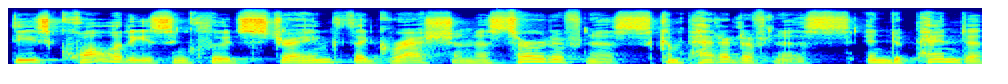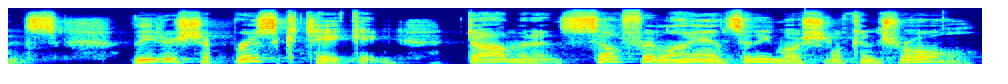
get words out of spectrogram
These qualities include strength, aggression, assertiveness, competitiveness, independence, leadership, risk taking, dominance, self reliance, and emotional control.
